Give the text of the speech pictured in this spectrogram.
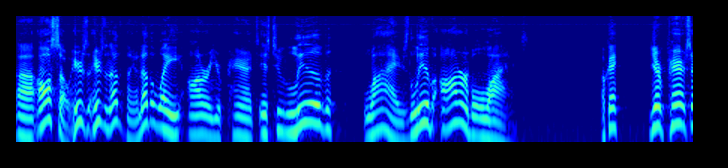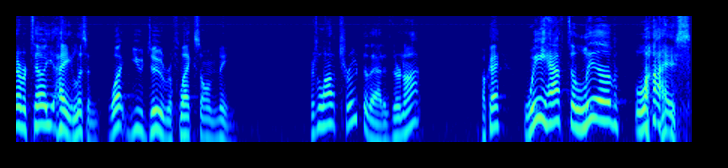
Uh, also, here's, here's another thing. Another way honor your parents is to live lives, live honorable lives. Okay? Your parents ever tell you, hey, listen, what you do reflects on me? There's a lot of truth to that, is there not? Okay? We have to live lives.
